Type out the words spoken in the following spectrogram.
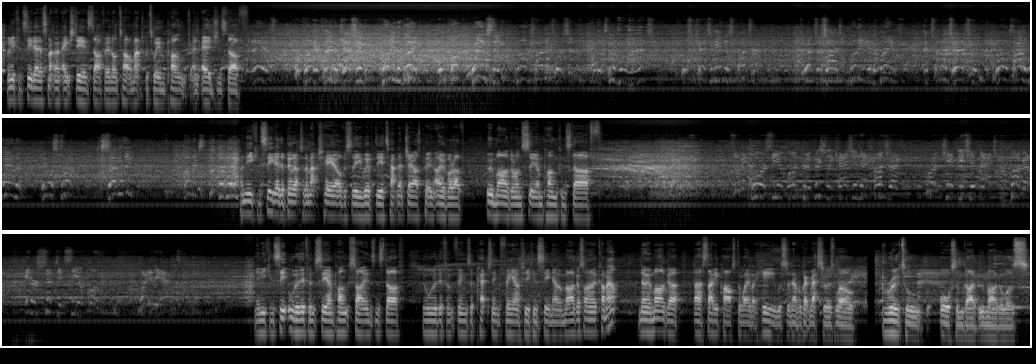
And you can see there the SmackDown HD and stuff, and an on title match between Punk and Edge and stuff. His contract to exercise Money in the Bank and challenge the world title win. He was struck suddenly. And you can see there the build up to the match here, obviously with the attack that JR's putting over of Umaga on CM Punk and stuff. Can see all the different CM Punk signs and stuff, with all the different things, the peps and everything else. You can see now Umaga sign to come out. No, Umaga uh, sadly passed away, but he was another great wrestler as well. Brutal, awesome guy, Umaga was.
